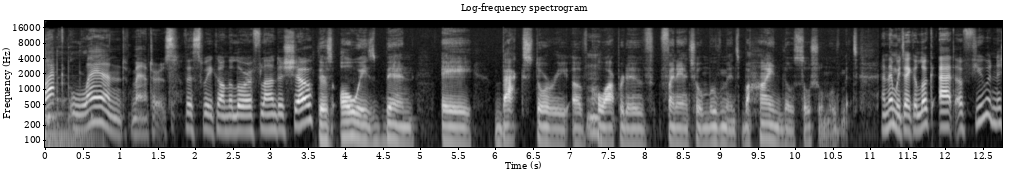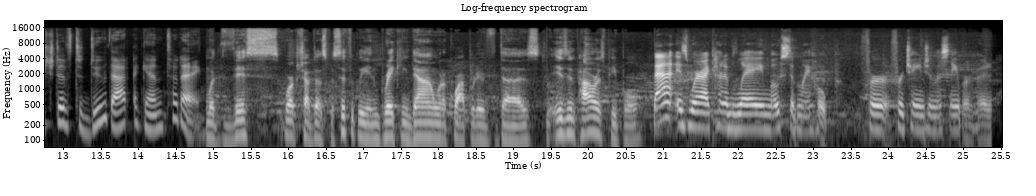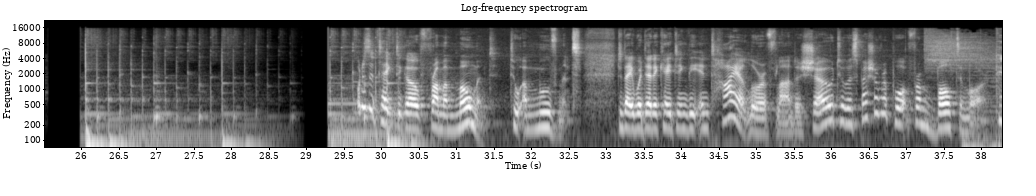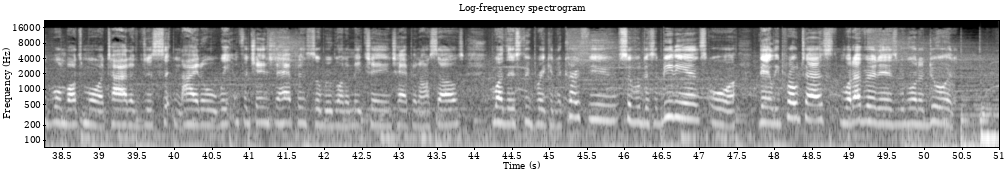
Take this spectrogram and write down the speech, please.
Black land matters this week on the Laura Flanders Show. There's always been a backstory of mm. cooperative financial movements behind those social movements. And then we take a look at a few initiatives to do that again today. What this workshop does specifically in breaking down what a cooperative does is empowers people. That is where I kind of lay most of my hope for, for change in this neighborhood. Does it take to go from a moment to a movement? Today we're dedicating the entire Laura Flanders show to a special report from Baltimore. People in Baltimore are tired of just sitting idle, waiting for change to happen, so we're going to make change happen ourselves, whether it's through breaking the curfew, civil disobedience, or daily protests, whatever it is, we're going to do it.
